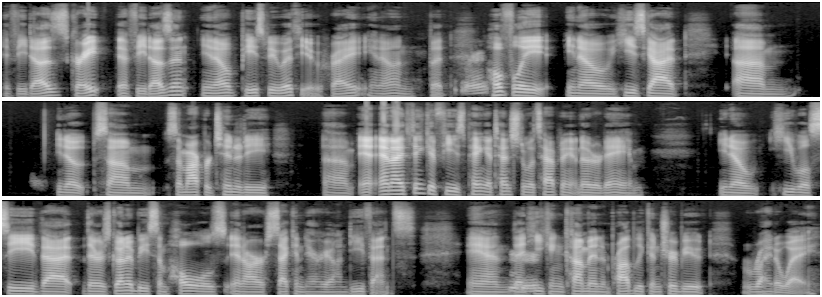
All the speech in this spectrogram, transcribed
if he does, great. If he doesn't, you know, peace be with you, right? You know, and but Right? hopefully you know he's got um you know some some opportunity um and, and i think if he's paying attention to what's happening at notre dame you know he will see that there's going to be some holes in our secondary on defense and that Mhm. he can come in and probably contribute right away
